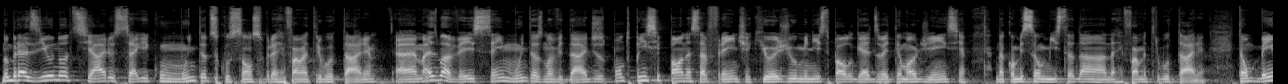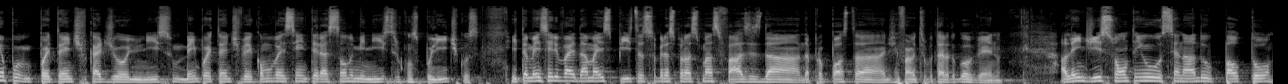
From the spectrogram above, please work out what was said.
No Brasil, o noticiário segue com muita discussão sobre a reforma tributária. É, mais uma vez, sem muitas novidades, o ponto principal nessa frente é que hoje o ministro Paulo Guedes vai ter uma audiência na comissão mista da, da reforma tributária. Então, bem importante ficar de olho nisso, bem importante ver como vai ser a interação do ministro com os políticos e também se ele vai dar mais pistas sobre as próximas fases da, da proposta de reforma tributária do governo. Além disso, ontem o Senado pautou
